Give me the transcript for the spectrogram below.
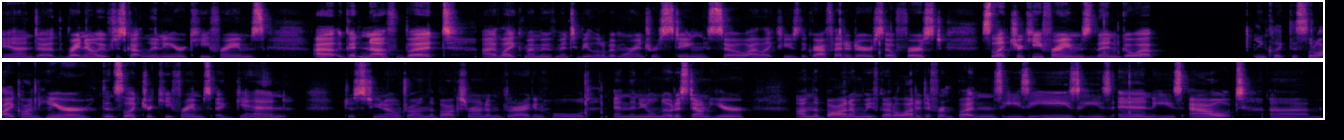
And uh, right now we've just got linear keyframes. Uh, good enough, but I like my movement to be a little bit more interesting, so I like to use the graph editor. So first, select your keyframes, then go up and click this little icon here, then select your keyframes again. Just, you know, draw in the box around them, drag and hold. And then you'll notice down here on the bottom, we've got a lot of different buttons, easy ease, ease in, ease out, um,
